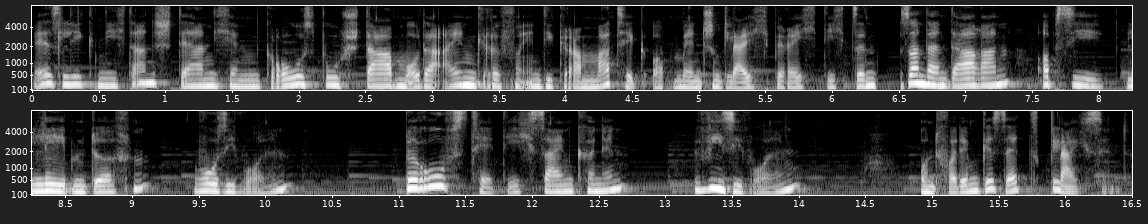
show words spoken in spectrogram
es liegt nicht an Sternchen, Großbuchstaben oder Eingriffen in die Grammatik, ob Menschen gleichberechtigt sind, sondern daran, ob sie leben dürfen, wo sie wollen, berufstätig sein können, wie sie wollen und vor dem Gesetz gleich sind.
